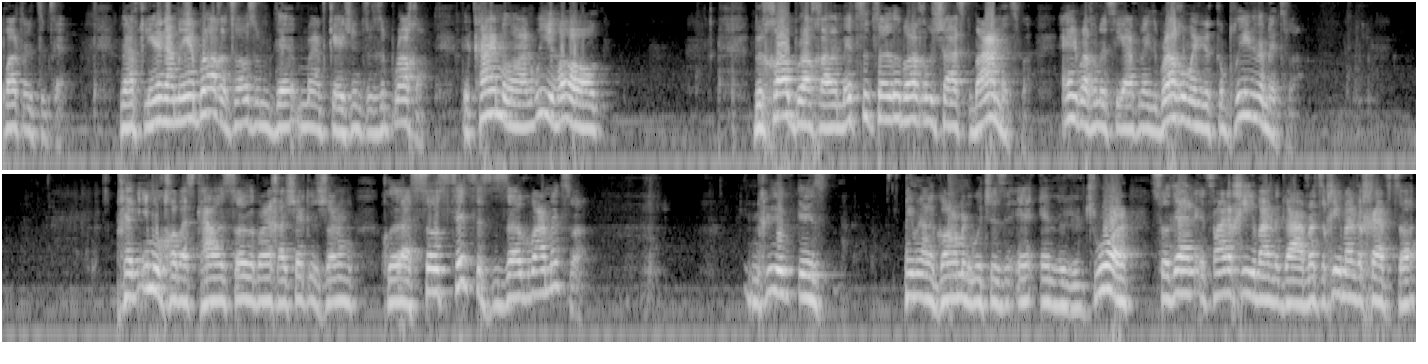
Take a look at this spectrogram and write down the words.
part of it's exempt. Nafkin and Hamli bracha. It's also the modification to the bracha. The kaimelon we hold. B'chol bracha mitzvah tzayla bracha b'shas k'bar mitzvah. Any bracha mitzvah you have to make the bracha when you're completing the mitzvah. So tzitzis zog bar mitzvah. Is even on a garment which is in, in, the drawer, so then it's not a chiv on the gavra, it's a chiv on the chefza.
